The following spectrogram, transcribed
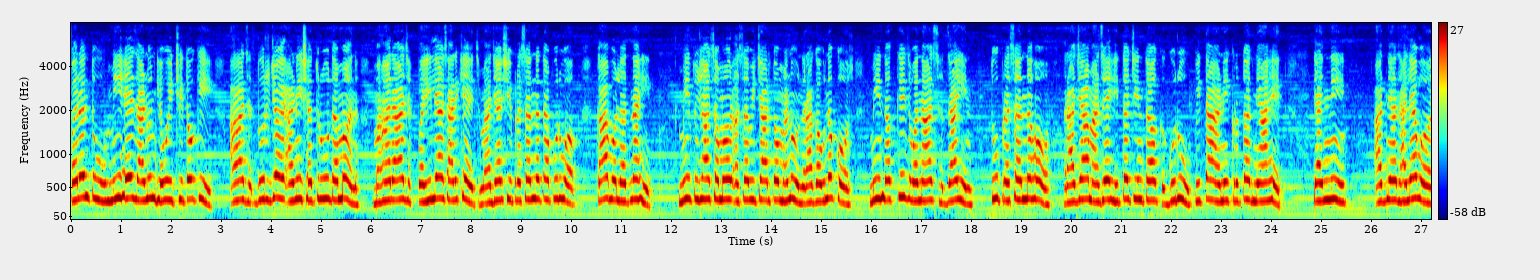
परंतु मी हे जाणून घेऊ इच्छितो की आज दुर्जय आणि शत्रू दमन महाराज पहिल्यासारखेच माझ्याशी प्रसन्नतापूर्वक का बोलत नाहीत? मी तुझ्यासमोर असं विचारतो म्हणून रागवू नकोस. मी नक्कीच वनास जाईन. तू प्रसन्न हो. राजा माझे हितचिंतक गुरु पिता आणि कृतज्ञ आहेत. त्यांनी आज्ञा झाल्यावर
